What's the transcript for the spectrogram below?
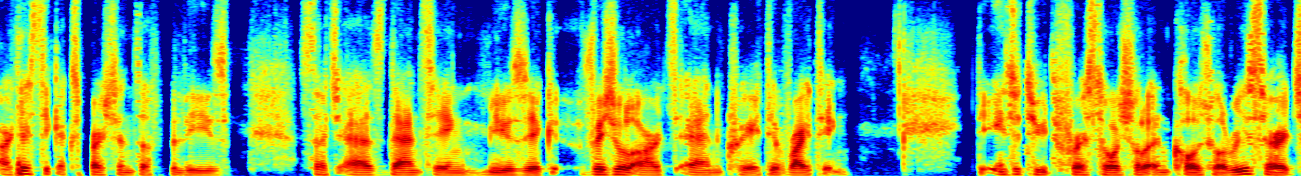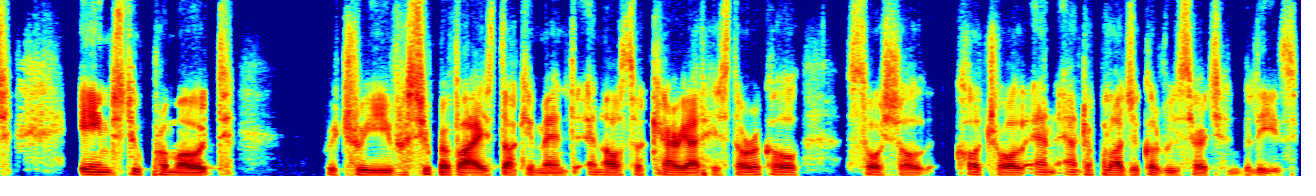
artistic expressions of Belize, such as dancing, music, visual arts, and creative writing. The Institute for Social and Cultural Research aims to promote, retrieve, supervise, document, and also carry out historical, social, cultural, and anthropological research in Belize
